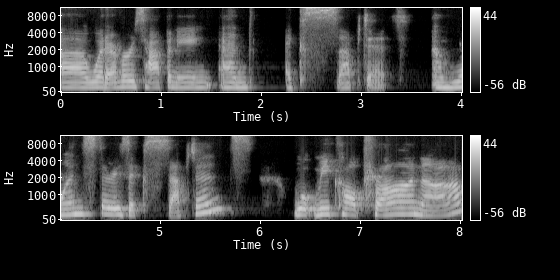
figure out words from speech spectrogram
uh, whatever is happening, and accept it And once there is acceptance, what we call prana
